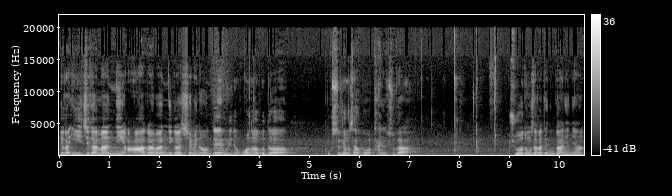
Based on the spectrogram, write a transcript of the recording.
얘가 is가 맞니, a가 맞니가 시험에 나오는데 우리는 one of the 복수명사고 단수가 주어 동사가 되는 거 아니냐?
